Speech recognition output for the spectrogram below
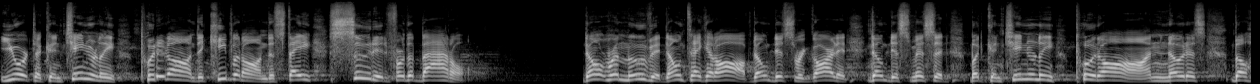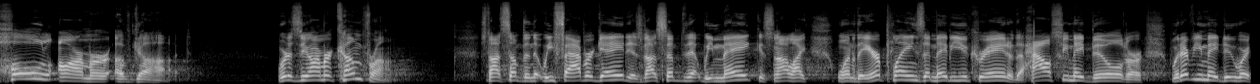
you are to continually put it on, to keep it on, to stay suited for the battle. Don't remove it. Don't take it off. Don't disregard it. Don't dismiss it, but continually put on, notice, the whole armor of God. Where does the armor come from? It's not something that we fabricate. It's not something that we make. It's not like one of the airplanes that maybe you create or the house you may build or whatever you may do where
